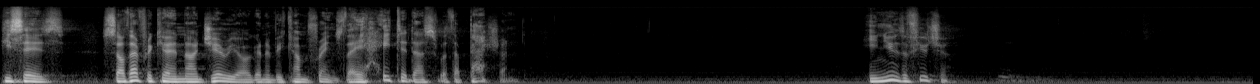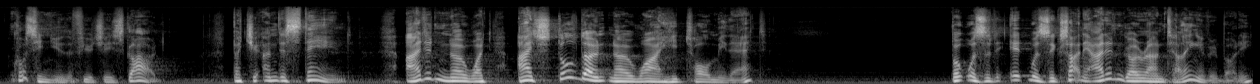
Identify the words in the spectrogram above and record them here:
He says, South Africa and Nigeria are going to become friends. They hated us with a passion. He knew the future. Of course, he knew the future. He's God. But you understand, I didn't know what, I still don't know why he told me that. But was it, it was exciting. I didn't go around telling everybody.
